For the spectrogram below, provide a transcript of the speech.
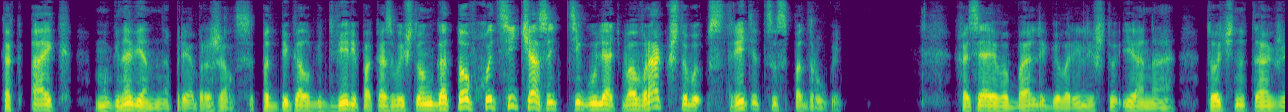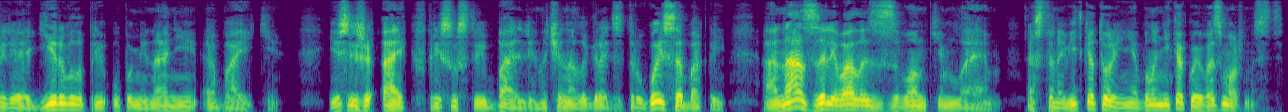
как Айк мгновенно преображался, подбегал к двери, показывая, что он готов хоть сейчас идти гулять во враг, чтобы встретиться с подругой. Хозяева Балли говорили, что и она точно так же реагировала при упоминании о байке. Если же Айк в присутствии Балли начинал играть с другой собакой, она заливалась звонким лаем остановить который не было никакой возможности.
